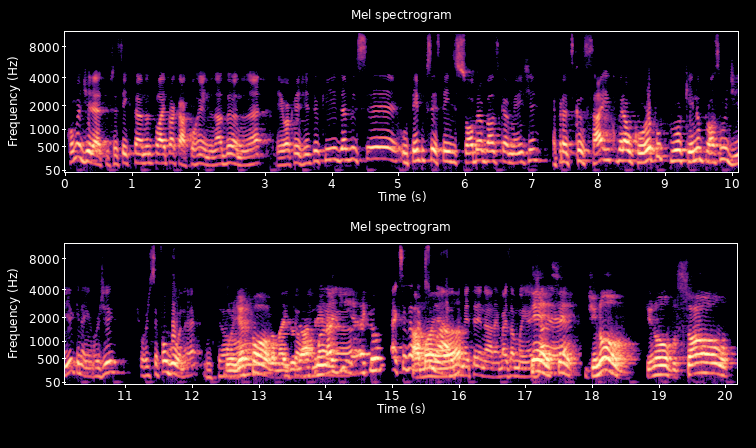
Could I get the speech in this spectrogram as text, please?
como é direto, vocês têm que estar andando para lá e para cá, correndo, nadando, né? Eu acredito que deve ser. O tempo que vocês têm de sobra, basicamente, é para descansar e recuperar o corpo, porque no próximo dia, que nem hoje, hoje você folgou, né? Então, hoje é folga, mas então, eu dei uma amanhã... treinadinha. É que, eu... é que você já tá amanhã... acostumado também a treinar, né? Mas amanhã sim, já é... Sim, De novo, de novo, sol,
